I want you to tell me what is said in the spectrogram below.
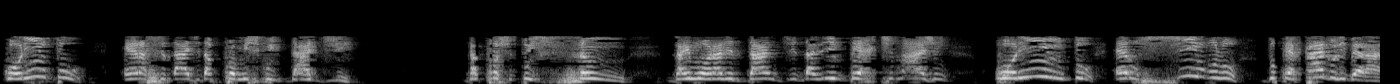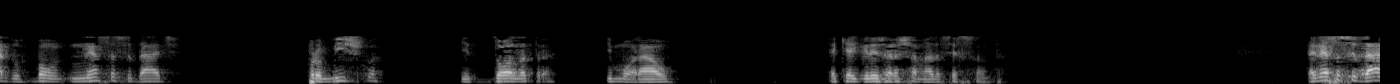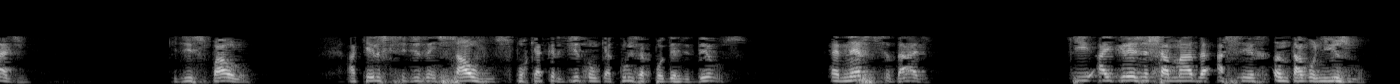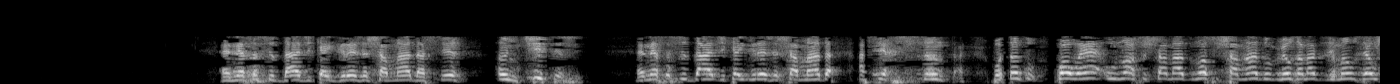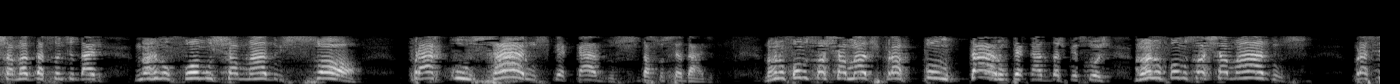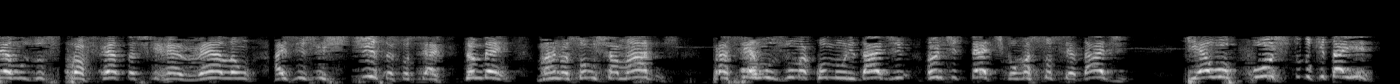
Corinto era a cidade da promiscuidade, da prostituição, da imoralidade, da libertinagem. Corinto era o símbolo do pecado liberado. Bom, nessa cidade promíscua, idólatra, imoral, é que a igreja era chamada a ser santa. É nessa cidade que diz Paulo, aqueles que se dizem salvos porque acreditam que a cruz é poder de Deus, é nessa cidade que a igreja é chamada a ser antagonismo. É nessa cidade que a igreja é chamada a ser antítese. É nessa cidade que a igreja é chamada a ser santa. Portanto, qual é o nosso chamado? Nosso chamado, meus amados irmãos, é o chamado da santidade. Nós não fomos chamados só para acusar os pecados da sociedade. Nós não fomos só chamados para apontar o pecado das pessoas. Nós não fomos só chamados para sermos os profetas que revelam as injustiças sociais também. Mas nós somos chamados para sermos uma comunidade antitética, uma sociedade que é o oposto do que está aí.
